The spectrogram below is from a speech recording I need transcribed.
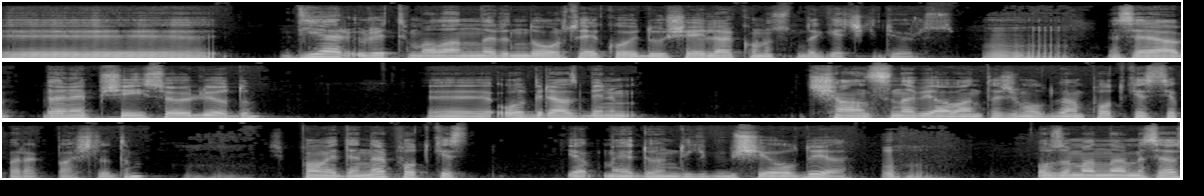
ee, diğer üretim alanlarında ortaya koyduğu şeyler konusunda geç gidiyoruz. Hmm. Mesela ben hep şeyi söylüyordum. Ee, o biraz benim şansına bir avantajım oldu. Ben podcast yaparak başladım. Komedyenler podcast yapmaya döndü gibi bir şey oldu ya. Hı hı. O zamanlar mesela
